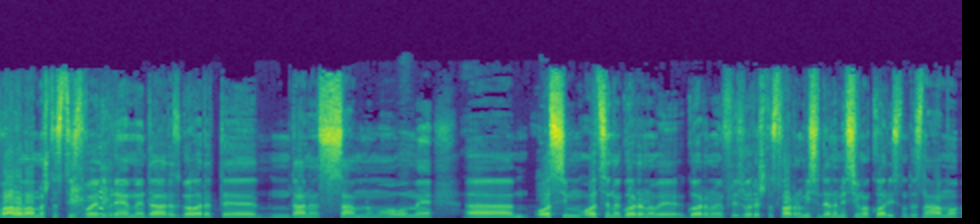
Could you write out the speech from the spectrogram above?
hvala vama što ste izdvojili vreme da razgovarate danas sa mnom o ovome. Um, osim ocena Goranove, Goranove frizure, što stvarno mislim da nam je svima korisno da znamo, uh,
